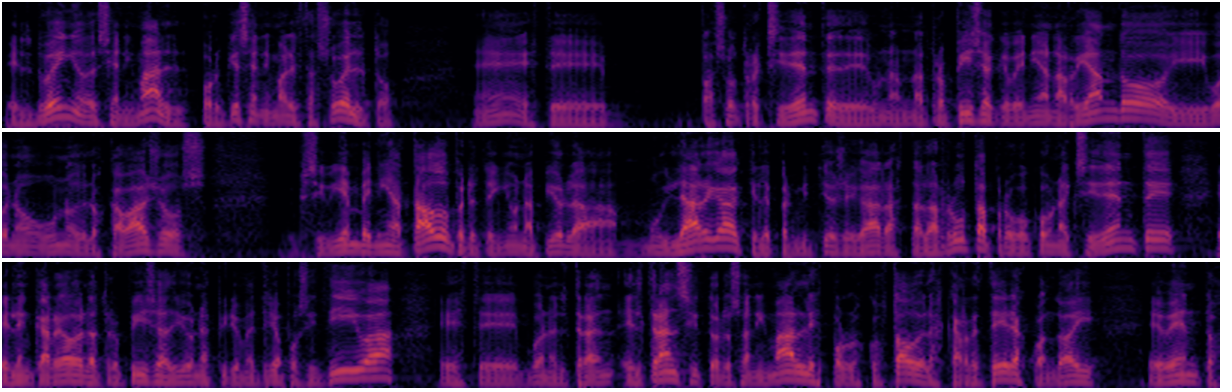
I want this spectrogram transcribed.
El dueño de ese animal, porque ese animal está suelto. ¿Eh? Este, pasó otro accidente de una, una, tropilla que venían arriando y bueno, uno de los caballos si bien venía atado, pero tenía una piola muy larga que le permitió llegar hasta la ruta, provocó un accidente, el encargado de la tropilla dio una espirometría positiva, este, bueno, el, tránsito de los animales por los costados de las carreteras, cuando hay eventos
